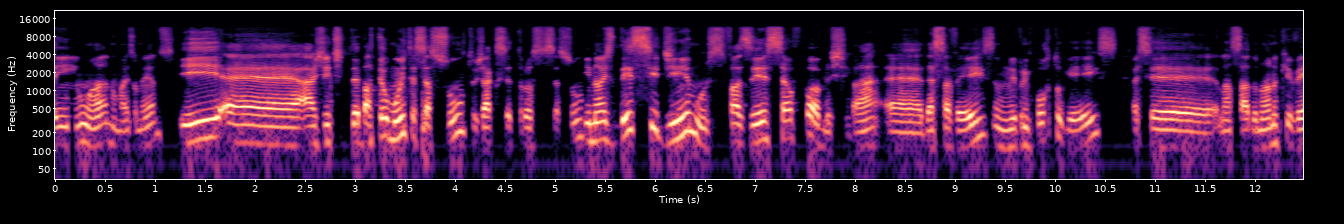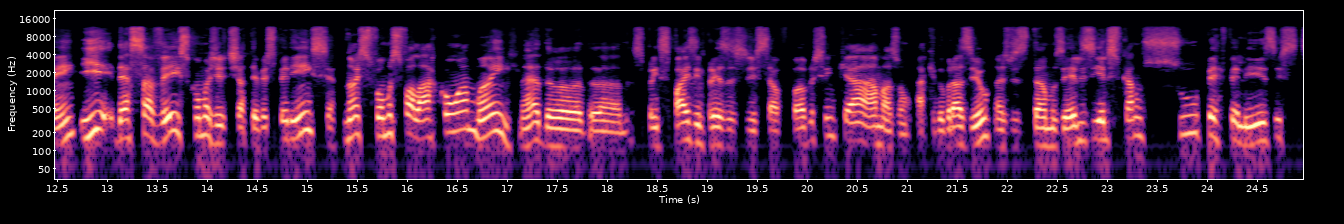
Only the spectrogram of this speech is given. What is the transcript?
tem um ano mais ou menos, e é, a gente debateu muito esse assunto, já que você trouxe esse assunto, e nós decidimos fazer self-publishing, tá? É, dessa vez, um livro em português, vai ser lançado no ano que vem, e dessa vez, como a gente já teve experiência, nós fomos falar com a mãe, né, do, do, das principais empresas de self-publishing, que é a Amazon, aqui do Brasil, nós visitamos eles e eles ficaram super felizes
